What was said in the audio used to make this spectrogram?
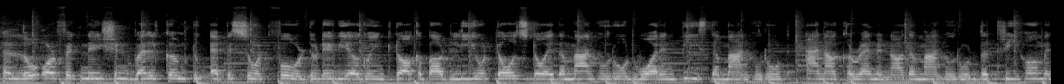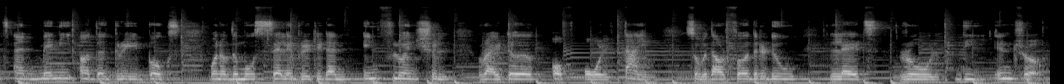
Hello, Orphic Nation. Welcome to episode 4. Today, we are going to talk about Leo Tolstoy, the man who wrote War and Peace, the man who wrote Anna Karenina, the man who wrote The Three Hermits, and many other great books. One of the most celebrated and influential writer of all time. So, without further ado, let's roll the intro.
